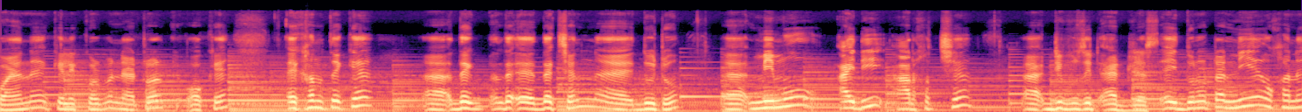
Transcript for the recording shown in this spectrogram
কয়েনে ক্লিক করবেন নেটওয়ার্ক ওকে এখান থেকে দেখছেন দুটো মেমো আইডি আর হচ্ছে ডিপোজিট অ্যাড্রেস। এই দুটোটা নিয়ে ওখানে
